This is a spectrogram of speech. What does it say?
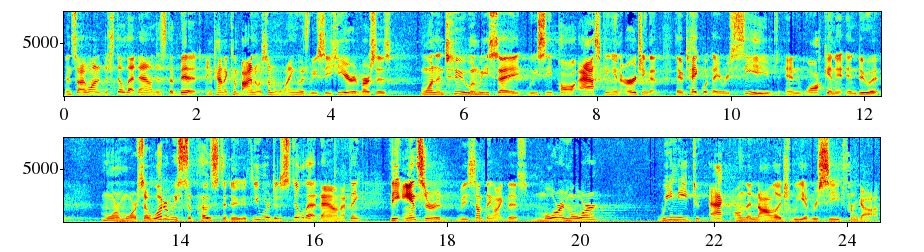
and so I wanted to distill that down just a bit and kind of combine it with some of the language we see here in verses 1 and 2 when we say we see Paul asking and urging that they would take what they received and walk in it and do it more and more. So what are we supposed to do? If you were to distill that down, I think the answer would be something like this. More and more we need to act on the knowledge we have received from God.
